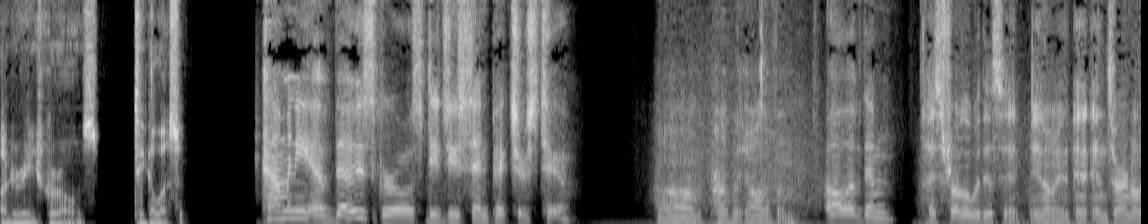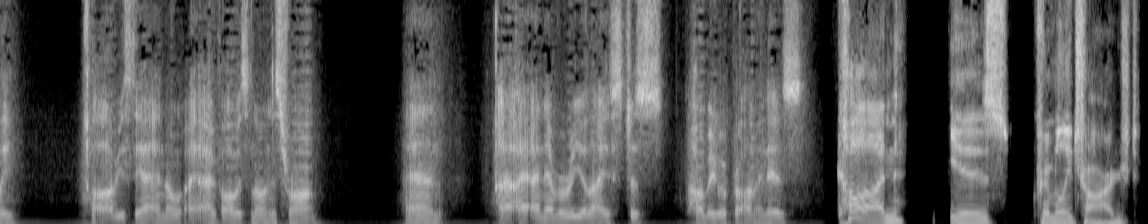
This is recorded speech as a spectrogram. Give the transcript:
underage girls. Take a listen. How many of those girls did you send pictures to? Um, probably all of them. All of them? I struggle with this, you know, in, in, internally. Obviously, I know I, have always known it's wrong, and I, I never realized just how big of a problem it is. Khan is criminally charged.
